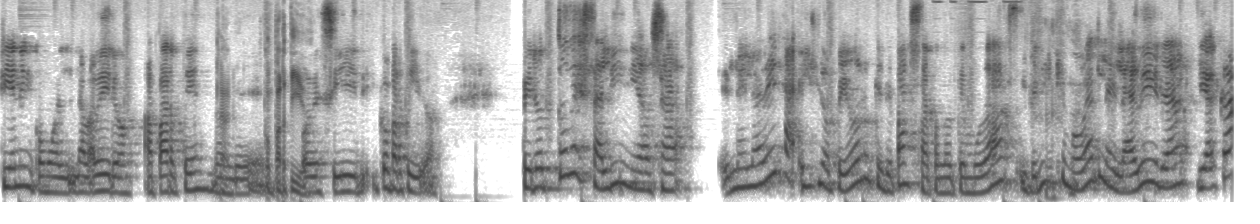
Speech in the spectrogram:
tienen como el lavadero aparte, donde compartido. podés ir, compartido. Pero toda esa línea, o sea, la heladera es lo peor que te pasa cuando te mudás y tenés que mover la heladera. Y acá,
